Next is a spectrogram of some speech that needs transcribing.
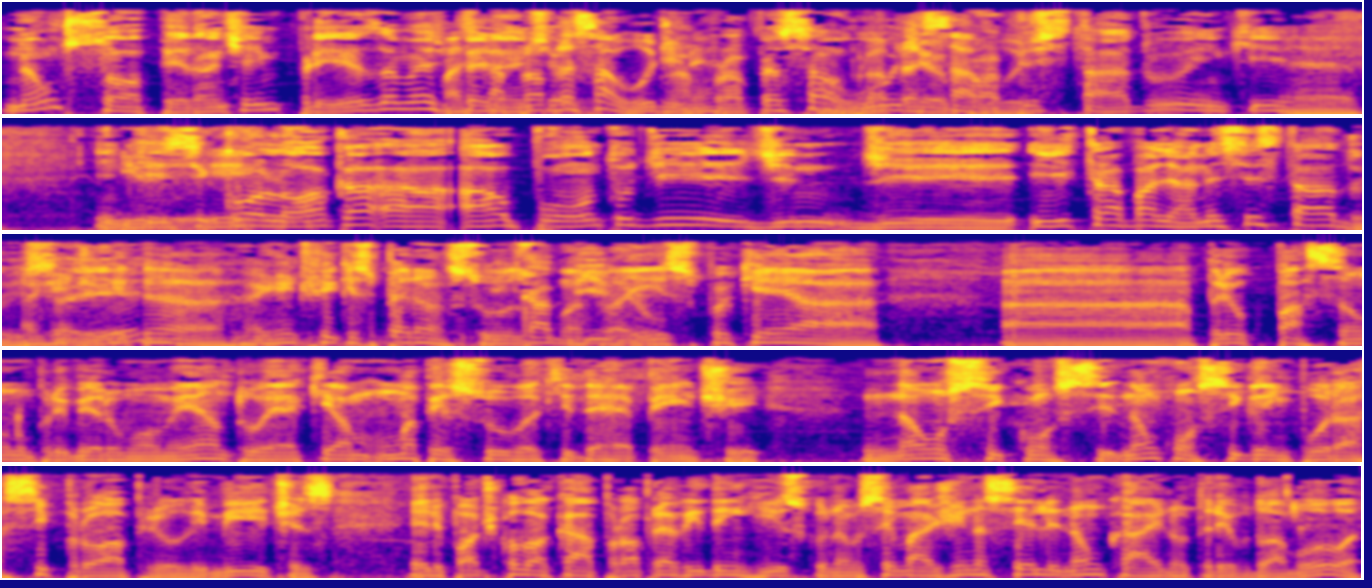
não só perante a empresa, mas, mas perante a própria saúde, a né? própria saúde, a própria o saúde. próprio estado em que é. em que e, se e, coloca a, ao ponto de, de, de, ir trabalhar nesse estado. Isso a gente aí fica, a gente fica esperançoso quanto a isso, porque a a, a preocupação no primeiro momento é que uma pessoa que de repente não se consi não consiga impor a si próprio limites, ele pode colocar a própria vida em risco, né? Você imagina se ele não cai no trevo do amor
